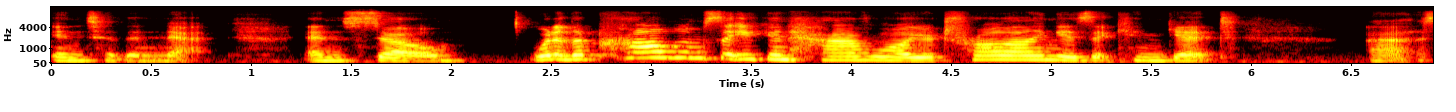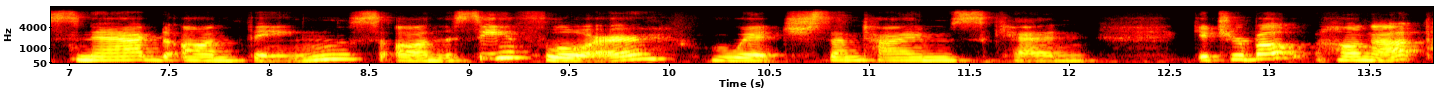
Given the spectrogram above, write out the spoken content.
into the net. And so, one of the problems that you can have while you're trawling is it can get uh, snagged on things on the seafloor, which sometimes can get your boat hung up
